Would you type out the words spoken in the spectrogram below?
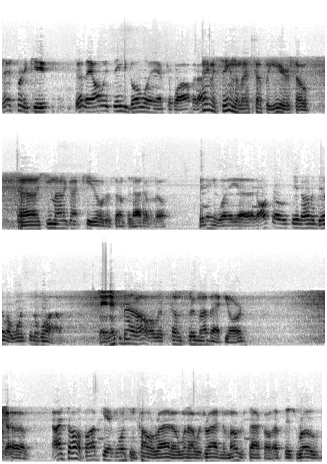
that's pretty cute. Well, they always seem to go away after a while, but I haven't seen them the last couple of years, so uh, she might have got killed or something. I don't know. But anyway, uh, also see an armadillo once in a while. And that's about all that comes through my backyard. Uh, I saw a bobcat once in Colorado when I was riding a motorcycle up this road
